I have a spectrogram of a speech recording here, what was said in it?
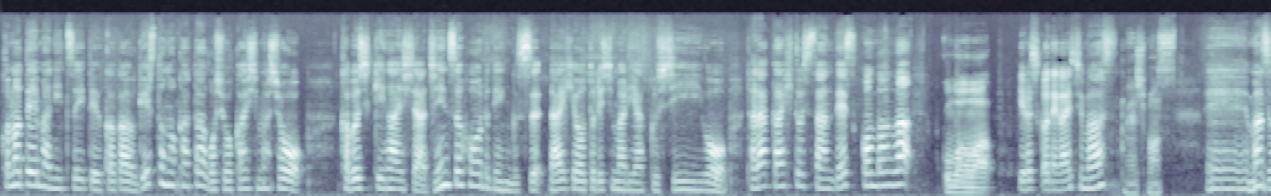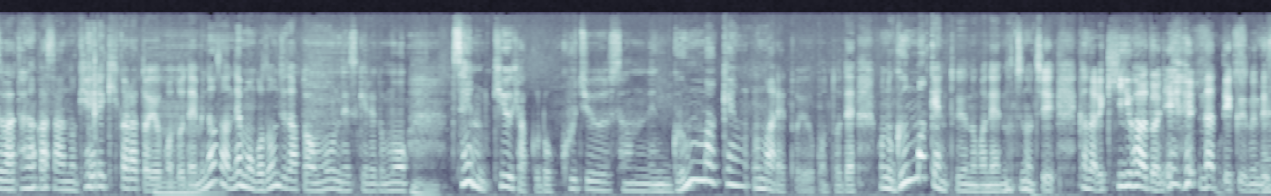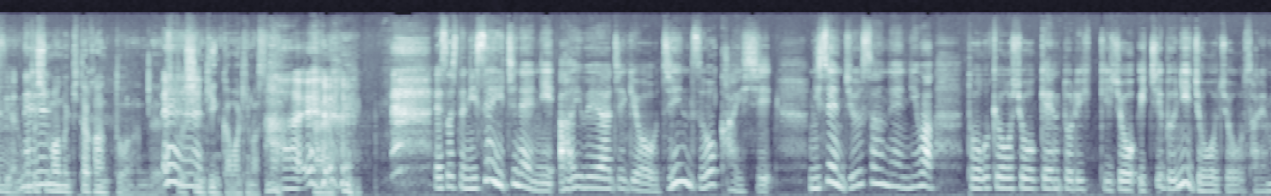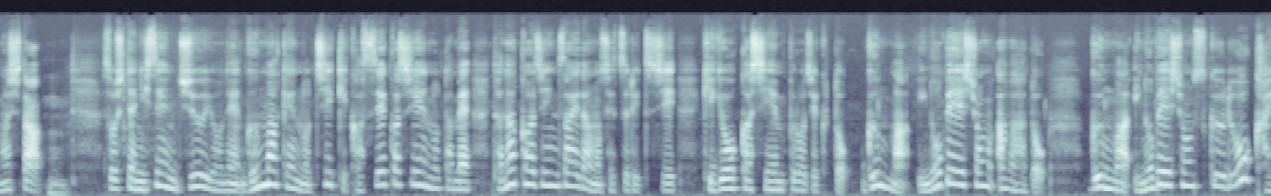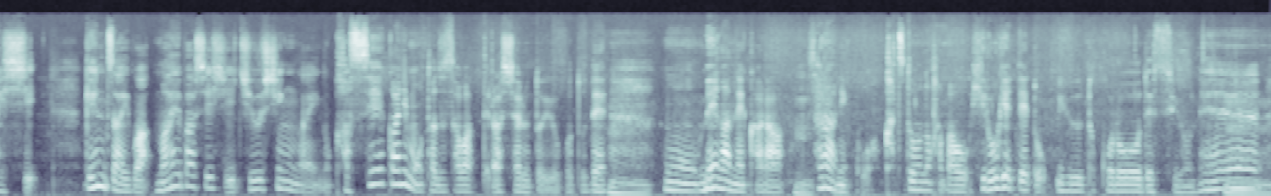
このテーマについて伺うゲストの方をご紹介しましょう。株式会社ジンズホールディングス代表取締役 CEO 田中仁さんです。こんばんは。こんばんはよろしくお願いします。お願いします。えー、まずは田中さんの経歴からということで、うん、皆さんねもうご存知だとは思うんですけれども、うん、1963年群馬県生まれということでこの群馬県というのがね後々かなりキーワードに なっていくんですよね。ね私もあの北関東なんでちょっと親近感湧きますね。えー、はい、はい えそして2001年にアイウェア事業ジンズを開始。2013年には東京証券取引所一部に上場されました、うん、そして2014年群馬県の地域活性化支援のため田中人財団を設立し起業家支援プロジェクト群馬イノベーションアワード群馬イノベーションスクールを開始現在は前橋市中心街の活性化にも携わってらっしゃるということで、うん、もう眼鏡からさらにこう活動の幅を広げてというところですよね。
